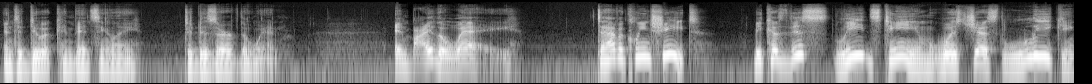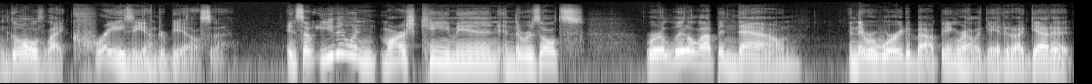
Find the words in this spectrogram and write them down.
And to do it convincingly to deserve the win. And by the way, to have a clean sheet because this Leeds team was just leaking goals like crazy under Bielsa. And so even when Marsch came in and the results were a little up and down and they were worried about being relegated, I get it,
